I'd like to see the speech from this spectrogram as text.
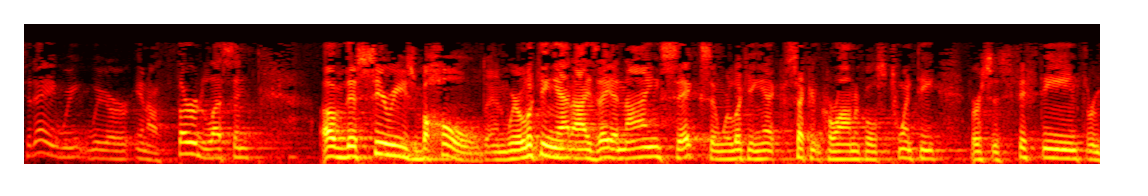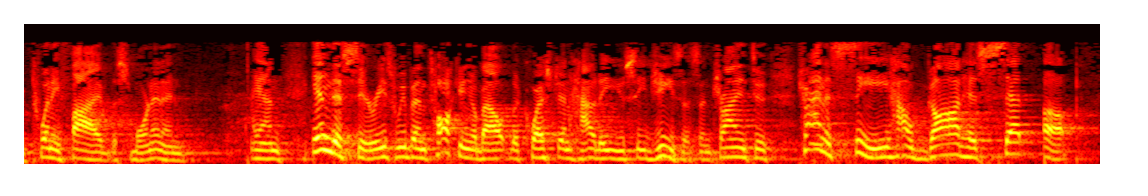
Today we, we are in our third lesson of this series, Behold, and we're looking at Isaiah 9, 6, and we're looking at 2 Chronicles 20, verses 15 through 25 this morning. And, and in this series, we've been talking about the question, how do you see Jesus? And trying to, trying to see how God has set up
